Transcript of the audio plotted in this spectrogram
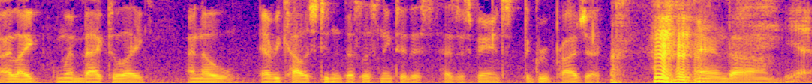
I, I like went back to like I know every college student that's listening to this has experienced the group project, and um, yes.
